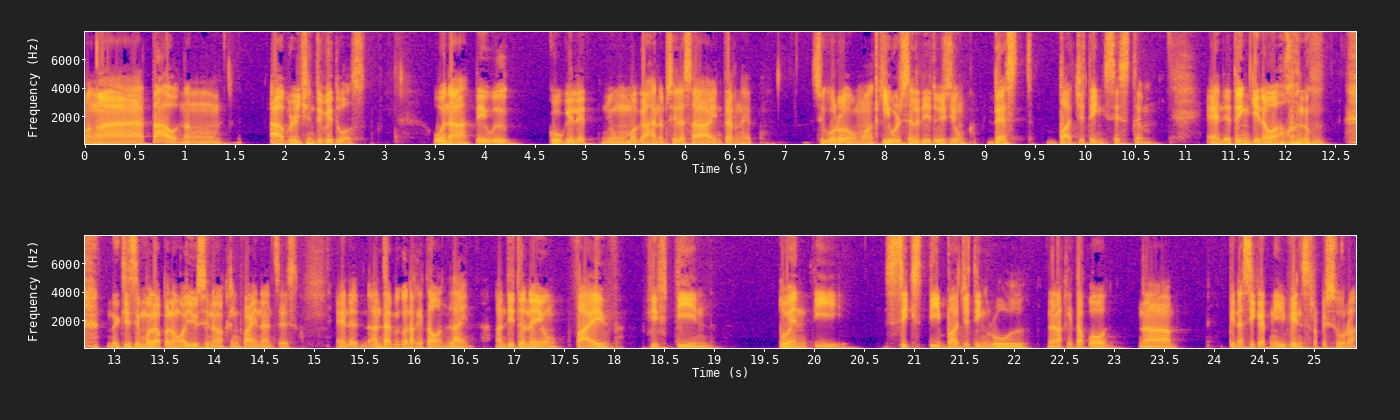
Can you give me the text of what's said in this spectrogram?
mga tao, ng average individuals? Una, they will Google it, yung maghahanap sila sa internet. Siguro, ang mga keywords nila dito is yung best budgeting system. And ito yung ginawa ko nung nagsisimula pa lang ayusin ng aking finances. And ang dami ko nakita online. Andito na yung 5, 15, 20, 60 budgeting rule na nakita ko na pinasikat ni Vince Rapisura.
